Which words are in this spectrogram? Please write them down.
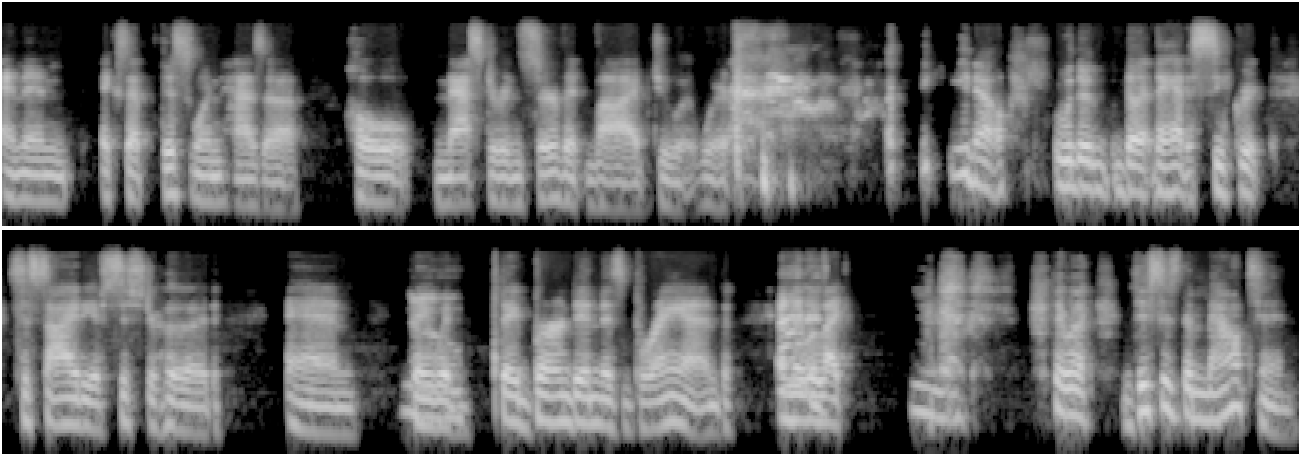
And then, except this one has a whole master and servant vibe to it where, you know, where the, the, they had a secret society of sisterhood and they would they burned in this brand and they were is- like Mm. they were like this is the mountain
